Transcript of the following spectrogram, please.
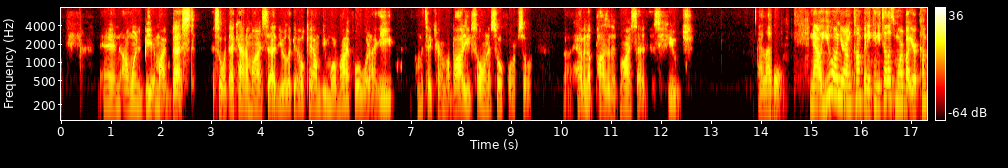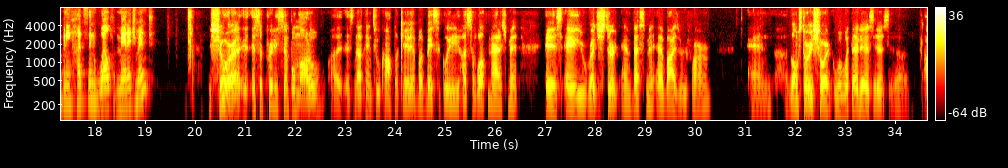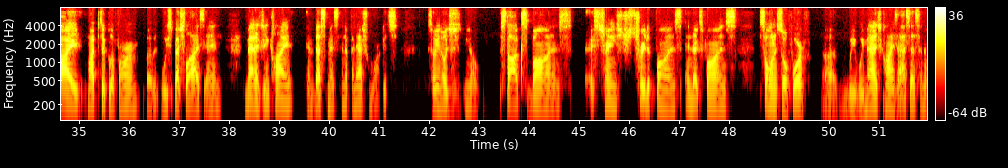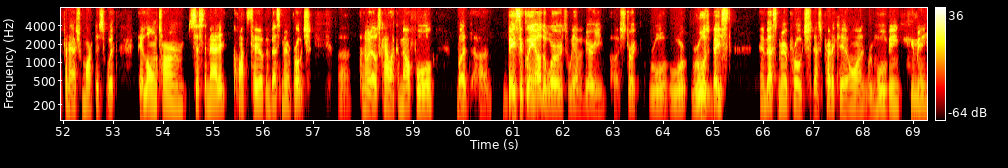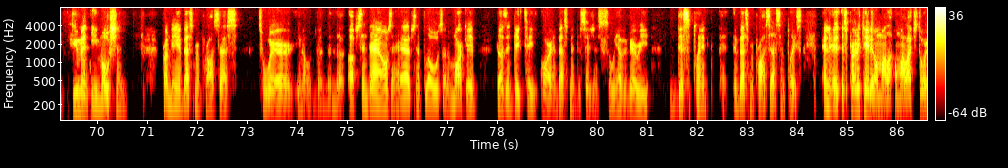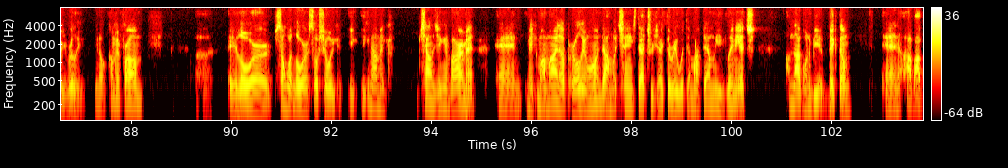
and i want to be at my best. And so with that kind of mindset you look at okay i'm gonna be more mindful of what i eat. I'm gonna take care of my body so on and so forth. So uh, having a positive mindset is huge. I love it. Now, you own your own company. Can you tell us more about your company, Hudson Wealth Management? Sure. It's a pretty simple model. Uh, it's nothing too complicated, but basically, Hudson Wealth Management is a registered investment advisory firm. And uh, long story short, well, what that is is uh, I my particular firm uh, we specialize in managing client investments in the financial markets. So, you know, just, you know, stocks, bonds, exchange traded funds, index funds, so on and so forth. Uh, we, we manage clients' assets in the financial markets with a long term, systematic, quantitative investment approach. Uh, I know that was kind of like a mouthful, but uh, basically, in other words, we have a very uh, strict rule, rule rules based investment approach that's predicated on removing human human emotion from the investment process to where you know the, the, the, ups and downs and ebbs and flows of the market doesn't dictate our investment decisions. So we have a very disciplined investment process in place. And it, it's predicated on my on my life story really you know coming from uh, a lower somewhat lower socio economic challenging environment and making my mind up early on that I'm gonna change that trajectory within my family lineage. I'm not going to be a victim, and I, I,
